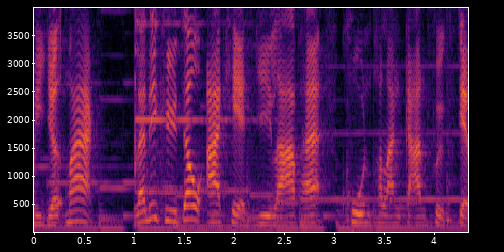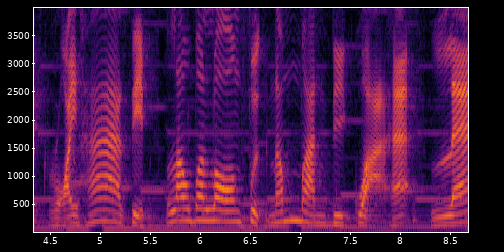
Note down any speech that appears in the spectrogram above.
มีเยอะมาก และนี่คือเจ้าอาเคดยีราฟฮะคูณพลังการฝึก 750 เรามาลองฝึกน้ำมันดีกว่าฮะ และ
